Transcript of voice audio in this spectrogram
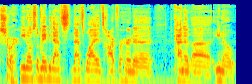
Sure. You know, so maybe that's that's why it's hard for her to kind of uh, you know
